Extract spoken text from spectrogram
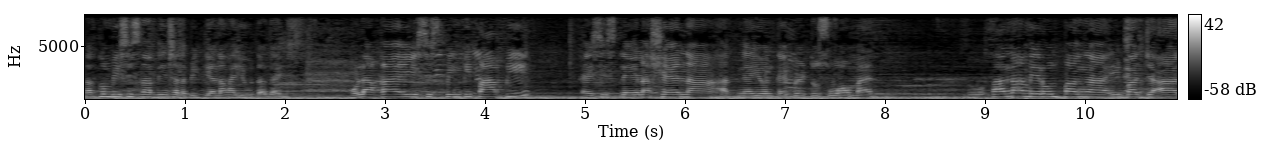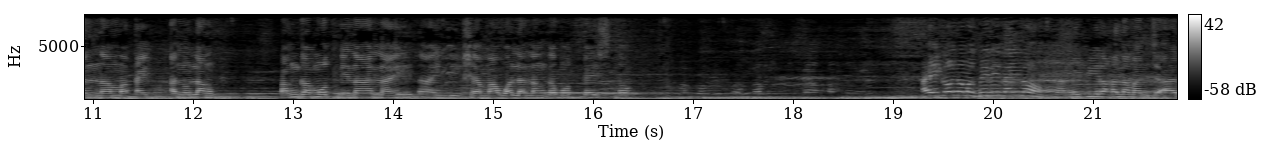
tatlong bisis natin siya nabigyan ng ayuda guys. Mula kay Sis Pinky Papi, kay Sis Leila Shena, at ngayon kay Bertus Woman. So sana meron pang ah, iba dyan na kahit ano lang panggamot ni nanay na hindi siya mawalan ng gamot guys no. Ay, ikaw na magbili na no. May pira ka naman dyan.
